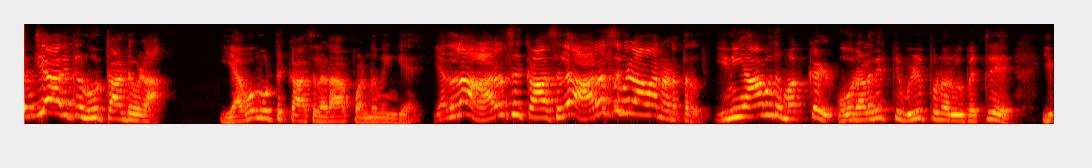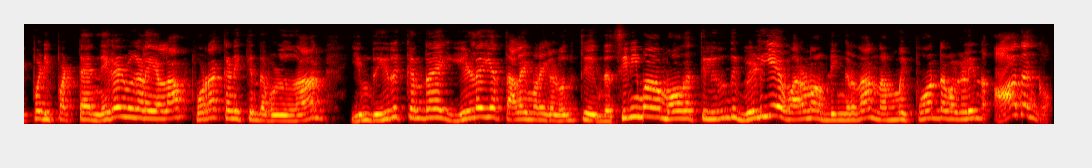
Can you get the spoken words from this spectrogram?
எம்ஜிஆருக்கு நூற்றாண்டு விழா. எவன் மூட்டு காசுலடா பண்ணுவீங்க? எல்லாம் அரசு காசுல அரசு விழாவா நடத்துறது. இனியாவது மக்கள் ஓரளவிற்கு விழிப்புணர்வு பெற்று இப்படிப்பட்ட நிகழ்வுகளை எல்லாம் புறக்கணிக்கின்ற பொழுதுதான் இன்று இருக்கின்ற இளைய தலைமுறைகள் வந்துட்டு இந்த சினிமா மோகத்தில் இருந்து வெளியே வரணும் அப்படிங்கறதுதான் நம்மை போன்றவர்களின் ஆதங்கம்.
